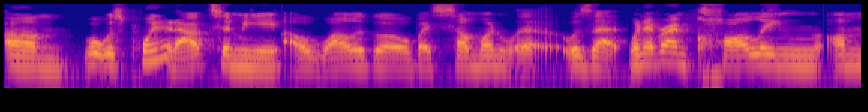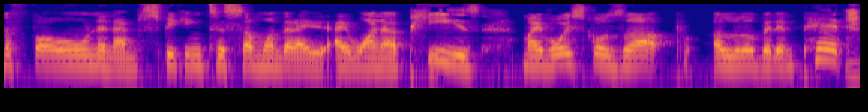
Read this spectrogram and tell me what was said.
um, what was pointed out to me a while ago by someone was that whenever I'm calling on the phone and I'm speaking to someone that I, I want to appease, my voice goes up a little bit in pitch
